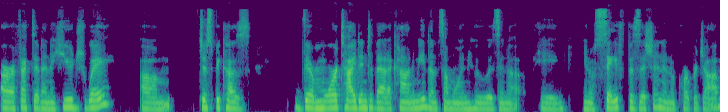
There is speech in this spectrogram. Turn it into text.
are affected in a huge way um, just because they're more tied into that economy than someone who is in a a you know safe position in a corporate job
